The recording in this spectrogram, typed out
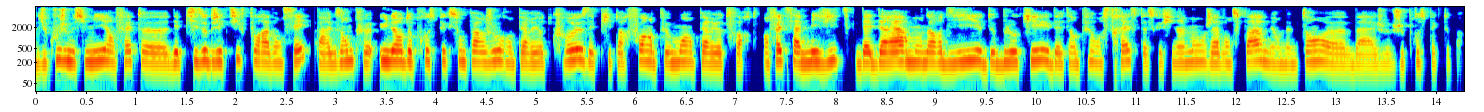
du coup, je me suis mis en fait des petits objectifs pour avancer. Par exemple, une heure de prospection par jour en période creuse et puis parfois un peu moins en période forte. En fait, ça m'évite d'être derrière mon ordi, de bloquer et d'être un peu en stress parce que finalement, j'avance pas, mais en même temps, euh, bah, je, je prospecte pas.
